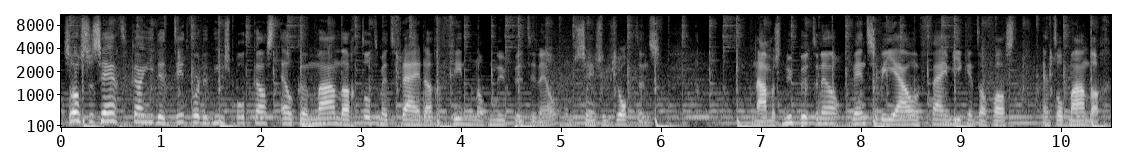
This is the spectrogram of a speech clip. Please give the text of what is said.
Zoals gezegd kan je de Dit Wordt Het Nieuws podcast elke maandag tot en met vrijdag vinden op nu.nl om 6 uur 's ochtends. Namens nu.nl wensen we jou een fijn weekend alvast en tot maandag.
